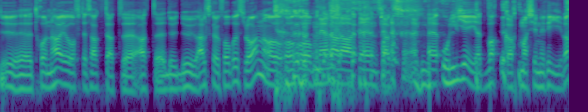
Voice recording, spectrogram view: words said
du Trond, har jo ofte sagt at, at du, du elsker jo forbrukslån, og, og, og mener da at det er en slags olje i et vakkert maskineri. da.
